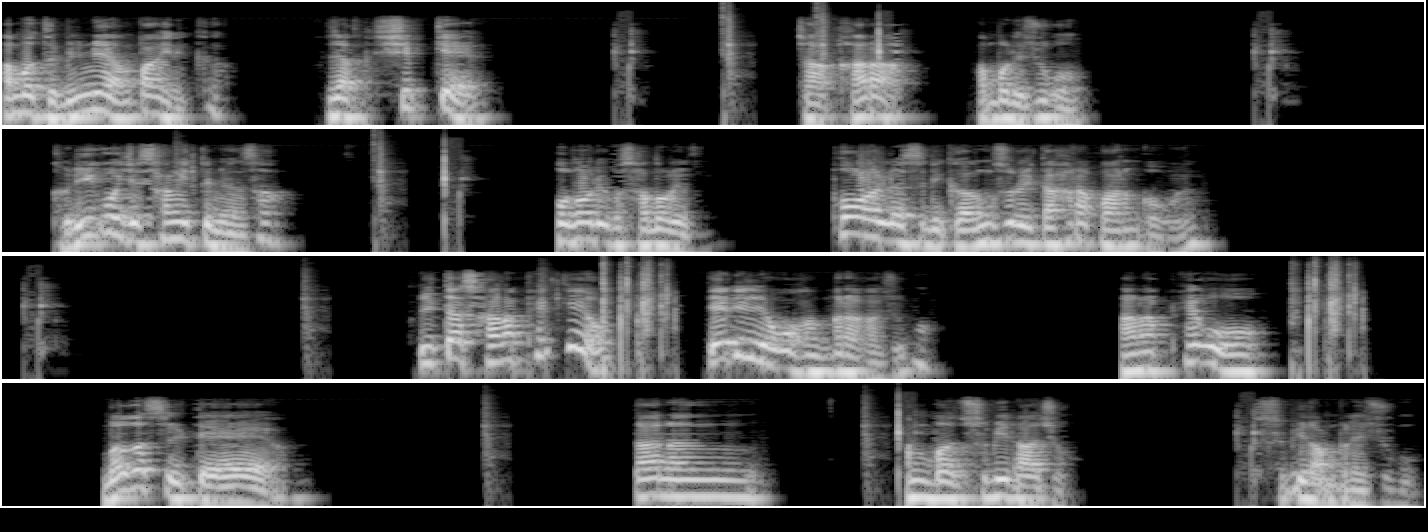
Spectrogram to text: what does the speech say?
한번 더 밀면 양빵이니까. 그냥 쉽게. 자, 가라. 한번 해주고. 그리고 이제 상이 뜨면서 포 노리고 사 노리고. 포 올렸으니까 응수를 일단 하라고 하는 거고요. 일단 사나 팰게요. 때리려고 간 거라 가지고. 하나 패고 먹었을 때 일단은 한번 수비를 하죠. 수비를 한번 해주고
